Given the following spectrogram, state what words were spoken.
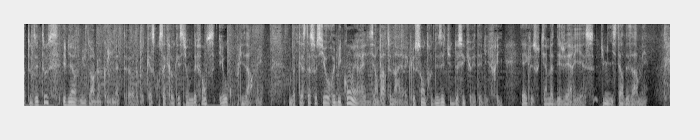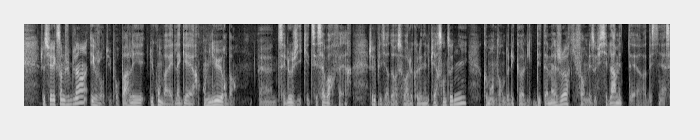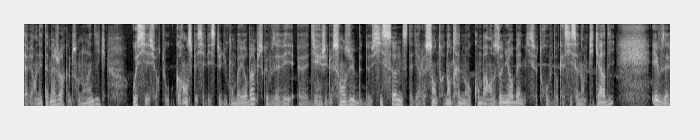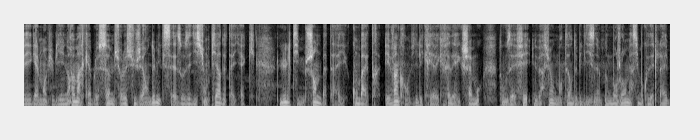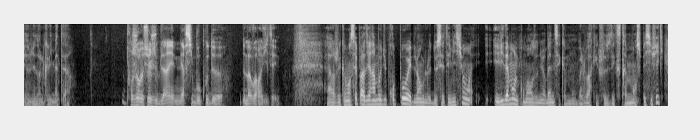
à toutes et tous et bienvenue dans le Collimateur, le podcast consacré aux questions de défense et aux conflits armés. Un podcast associé au Rubicon et réalisé en partenariat avec le Centre des études de sécurité de l'IFRI et avec le soutien de la DGRIS du ministère des Armées. Je suis Alexandre Jublin et aujourd'hui pour parler du combat et de la guerre en milieu urbain, euh, de ses logiques et de ses savoir-faire, j'ai le plaisir de recevoir le colonel Pierre Santoni, commandant de l'école d'état-major qui forme les officiers de l'armée de terre, destinés à servir en état-major comme son nom l'indique, aussi et surtout grand spécialiste du combat urbain, puisque vous avez euh, dirigé le Sanzub de Sissonne, c'est-à-dire le centre d'entraînement au combat en zone urbaine qui se trouve donc à Sissonne en Picardie, et vous avez également publié une remarquable somme sur le sujet en 2016 aux éditions Pierre de Taillac, L'ultime champ de bataille, combattre et vaincre en ville, écrit avec Frédéric Chameau, dont vous avez fait une version augmentée en 2019. Donc bonjour, merci beaucoup d'être là et bienvenue dans le collimateur. Bonjour Monsieur Jublin et merci beaucoup de, de m'avoir invité. Alors je vais commencer par dire un mot du propos et de l'angle de cette émission. Évidemment, le combat en zone urbaine, c'est comme on va le voir quelque chose d'extrêmement spécifique,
